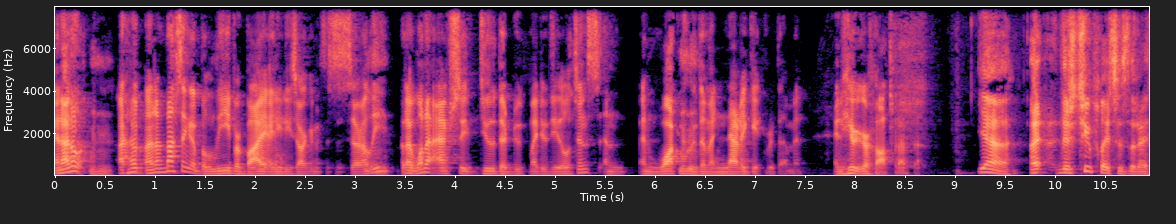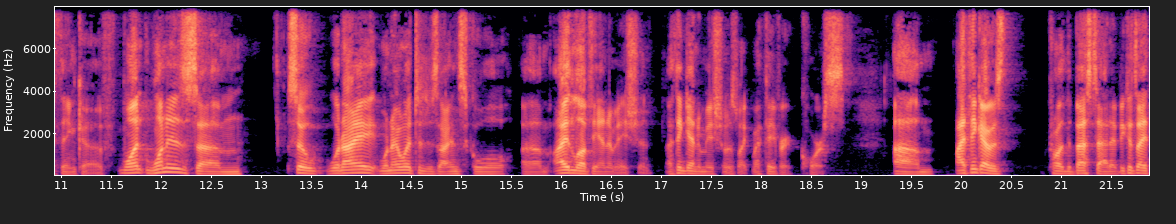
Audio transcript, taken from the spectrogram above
And I don't, Mhm. I don't, and I'm not saying I believe or buy any of these arguments necessarily, Mm-hmm. but I want to actually do their do my due diligence and and walk through Mhm. them and navigate through them and, and hear your thoughts about that. Yeah, I, there's two places that I think of. One one is um, so when I when I went to design school, um, I loved animation. I think animation was like my favorite course. Um, I think I was probably the best at it because I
